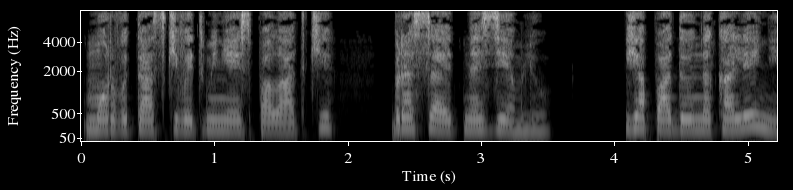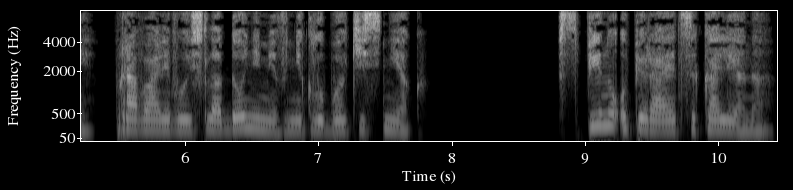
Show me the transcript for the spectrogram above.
Мор вытаскивает меня из палатки, бросает на землю. Я падаю на колени, проваливаюсь ладонями в неглубокий снег. В спину упирается колено.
